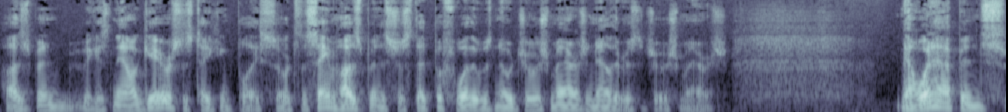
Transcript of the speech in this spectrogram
husband because now a Gerus is taking place. So it's the same husband, it's just that before there was no Jewish marriage and now there is a Jewish marriage. Now, what happens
